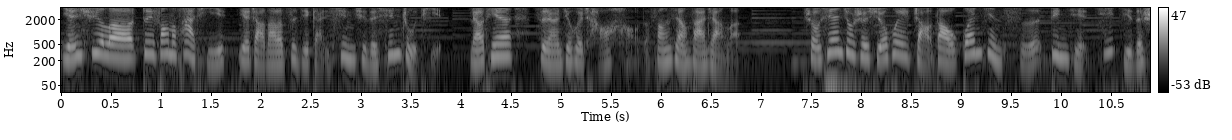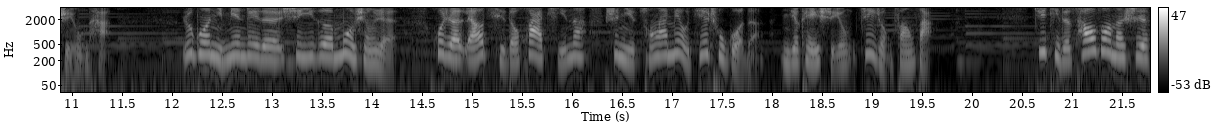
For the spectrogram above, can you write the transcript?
延续了对方的话题，也找到了自己感兴趣的新主题，聊天自然就会朝好的方向发展了。首先就是学会找到关键词，并且积极的使用它。如果你面对的是一个陌生人，或者聊起的话题呢是你从来没有接触过的，你就可以使用这种方法。具体的操作呢，是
